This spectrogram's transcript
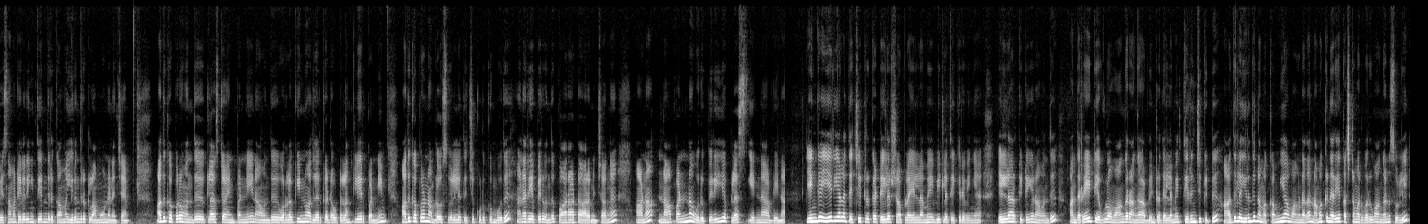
பேசாமல் டெய்லரிங் தேர்ந்தெடுக்காமல் இருந்திருக்கலாமோன்னு நினச்சேன். அதுக்கப்புறம் வந்து கிளாஸ் ஜாயின் பண்ணி நான் வந்து ஓரளவுக்கு இன்னும் அதில் இருக்க டவுட்டெல்லாம் கிளியர் பண்ணி அதுக்கப்புறம் நான் ப்ளவுஸ் வெளியில் தைச்சி கொடுக்கும்போது நிறைய பேர் வந்து பாராட்ட ஆரம்பித்தாங்க ஆனால் நான் பண்ண ஒரு பெரிய ப்ளஸ் என்ன அப்படின்னா எங்கள் ஏரியாவில் தைச்சிட்ருக்க டெய்லர் ஷாப்பில் எல்லாமே வீட்டில் தைக்கிறவங்க எல்லார்கிட்டேயும் நான் வந்து அந்த ரேட் எவ்வளோ வாங்குறாங்க அப்படின்றது எல்லாமே தெரிஞ்சுக்கிட்டு அதில் இருந்து நம்ம கம்மியாக வாங்கினா தான் நமக்கு நிறைய கஸ்டமர் வருவாங்கன்னு சொல்லி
